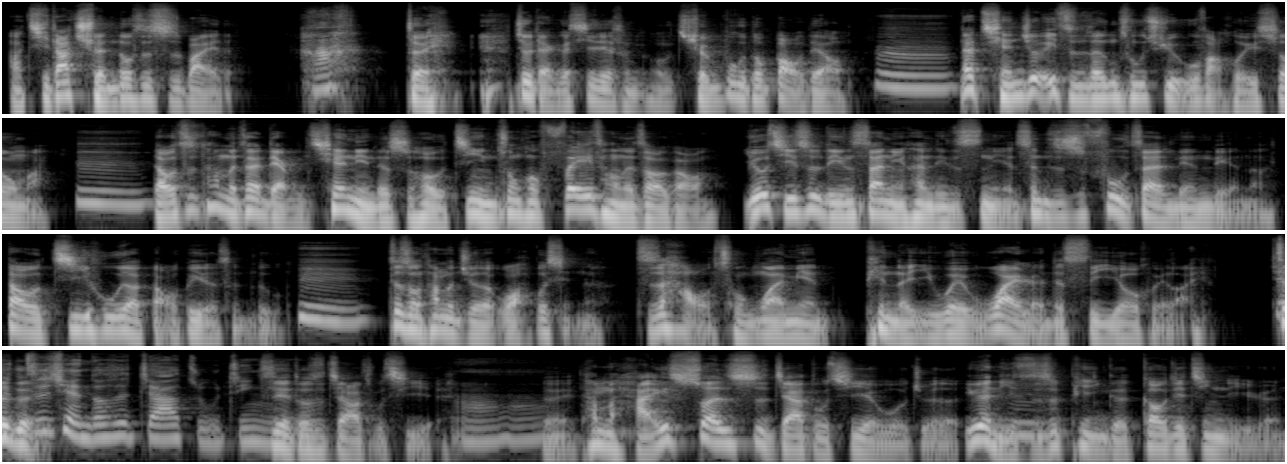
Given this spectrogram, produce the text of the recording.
啊，其他全都是失败的。哈，对，就两个系列成功，全部都爆掉，嗯那钱就一直扔出去，无法回收嘛，嗯导致他们在两千年的时候经营状况非常的糟糕，尤其是零三年和零四年，甚至是负债连连了，到几乎要倒闭的程度。嗯这时候他们觉得哇不行了，只好从外面聘了一位外人的 CEO 回来。这个之前都是家族经营，这些都是家族企业，嗯，对他们还算是家族企业，我觉得，因为你只是聘一个高阶经理人，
